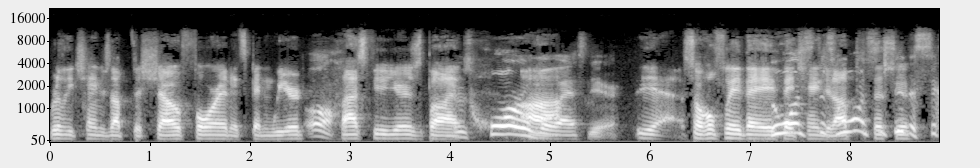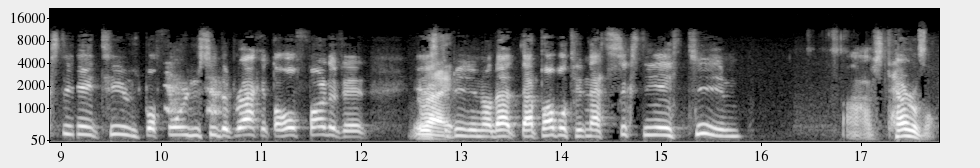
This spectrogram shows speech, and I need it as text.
really changed up the show for it. It's been weird oh, last few years, but it was horrible uh, last year. Yeah, so hopefully they who they change to, it up. Who wants to see year? the 68 teams before you see the bracket? The whole fun of it is right. to be, you know, that that bubble team, that 68th team. Oh, it was terrible.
